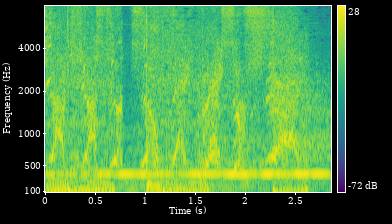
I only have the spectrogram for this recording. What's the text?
You're just a two-faced piece of shit!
